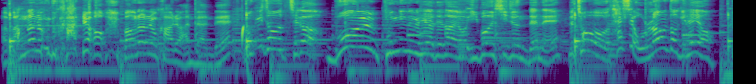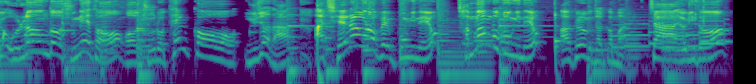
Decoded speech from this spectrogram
아, 망나뇽도 가려. 망나뇽 가려. 안돼 안돼. 여기서 제가 뭘 봉인을 해야 되나요? 이번 시즌 내내? 근데 저 사실 올라운더긴 해요. 그 올라운더 중에서 어, 주로 탱커 유저다. 아 제라우라 배- 봉이네요? 잠만보 봉이네요? 아 그러면 잠깐만. 자 여기서.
